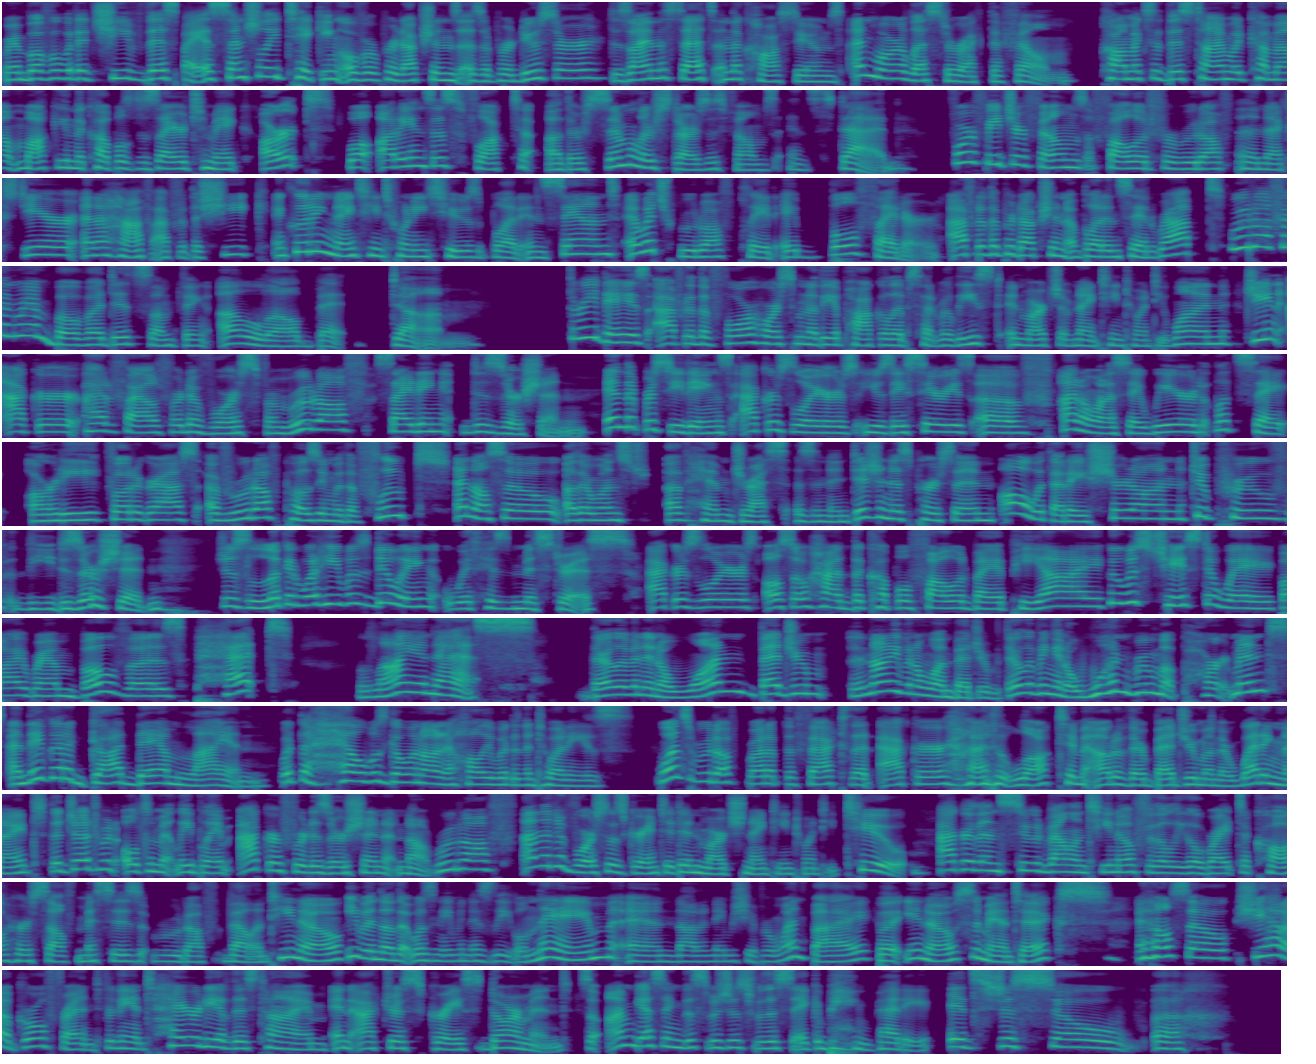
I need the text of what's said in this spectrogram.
Rambova would achieve this by essentially taking over productions as a producer, design the sets and the costumes, and more or less direct the film. Comics at this time would come out mocking the couple's desire to make art, while audiences flocked to other similar stars' films instead. Four feature films followed for Rudolph in the next year and a half after The Sheik, including 1922's Blood and Sand, in which Rudolph played a bullfighter. After the production of Blood and Sand wrapped, Rudolph and Rambova did something a little bit dumb. Three days after the Four Horsemen of the Apocalypse had released in March of 1921, Jean Acker had filed for divorce from Rudolph, citing desertion. In the proceedings, Acker's lawyers used a series of, I don't want to say weird, let's say arty photographs of Rudolph posing with a flute and also other ones of him dressed as an indigenous person, all without a shirt on, to prove the desertion. Just look at what he was doing with his mistress. Acker's lawyers also had the couple followed by a PI who was chased away by Rambova's pet lioness. They're living in a one bedroom, not even a one bedroom, they're living in a one room apartment and they've got a goddamn lion. What the hell was going on in Hollywood in the 20s? Once Rudolph brought up the fact that Acker had locked him out of their bedroom on their wedding night, the judge would ultimately blame Acker for desertion, not Rudolph, and the divorce was granted in March 1922. Acker then sued Valentino for the legal right to call herself Mrs. Rudolph Valentino, even though that wasn't even his legal name and not a name she ever went by. But, you know, semantics. And also, she had a girlfriend for the entirety of this time, an actress Grace Darmond. So I'm guessing this was just for the sake of being petty. It's just so, ugh.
